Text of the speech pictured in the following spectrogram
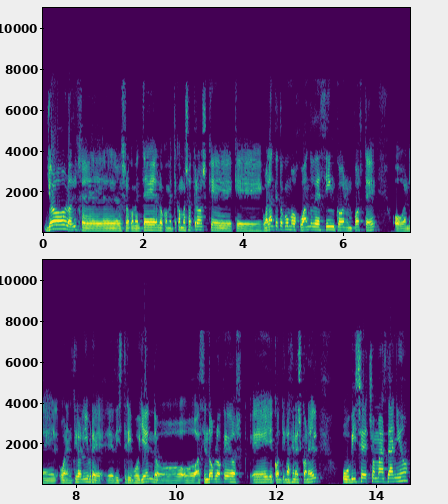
Yo lo dije, se lo comenté, lo comenté con vosotros, que, que igual ante como jugando de 5 en un poste o en el, o en el tiro libre, eh, distribuyendo o, haciendo bloqueos eh, y continuaciones con él, hubiese hecho más daño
